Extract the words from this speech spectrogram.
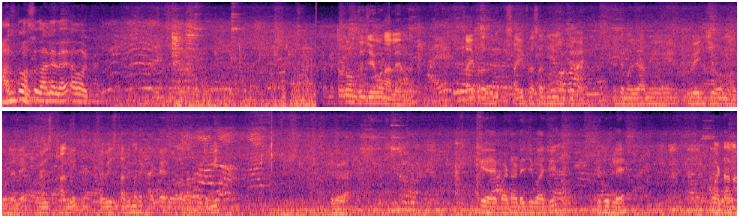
आणतो असं झालेलं आहे. अवघ मित्रांनो आमचं जेवण आलं आहे बघा साईप्रसाद साईप्रसाद म्हणून हॉटेल आहे. त्याच्यामध्ये आम्ही व्हेज जेवण मागवलेलं आहे. व्हेज थाली. त्या व्हेज थालीमध्ये काय काय तुम्हाला दाखवतो तुम्ही? हे बघा. ही आहे बटाट्याची भाजी. ही कुठली? आहे वाटाणा.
